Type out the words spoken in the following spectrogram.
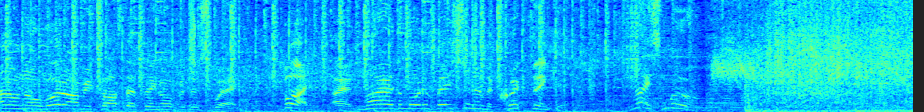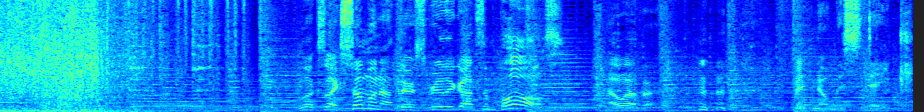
I don't know what army tossed that thing over this way, but I admire the motivation and the quick thinking. Nice move. Looks like someone out there's really got some balls. However, make no mistake.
